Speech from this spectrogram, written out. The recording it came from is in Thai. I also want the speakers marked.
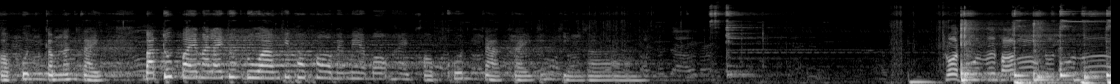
Speaker 1: ขอบคุณกำลังใจ บัตรทุกใบมาไลยทุกดวงที่พ่อพ่อแม่แม่มอบให้ขอบคุณจากใจจริงๆค่ะ
Speaker 2: ชวนชวนไม่พาเชวนชวนเลย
